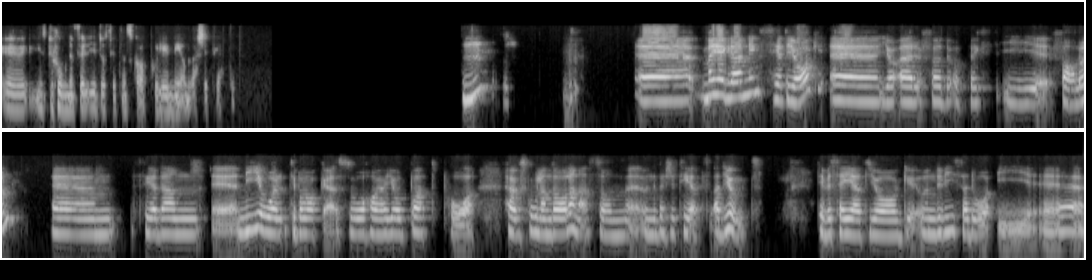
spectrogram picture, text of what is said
eh, institutionen för idrottsvetenskap på Linnéuniversitetet. Mm. Eh, Maria Grannings heter jag. Eh, jag är född och uppväxt i Falun. Eh, sedan eh, nio år tillbaka så har jag jobbat på Högskolan Dalarna som eh, universitetsadjunkt. Det vill säga att jag undervisar då i eh,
